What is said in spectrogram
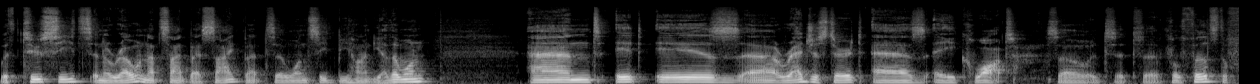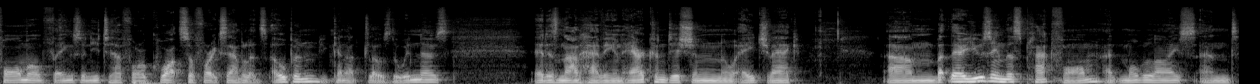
with two seats in a row, not side by side, but uh, one seat behind the other one. And it is uh, registered as a quad. So it, it uh, fulfills the formal things you need to have for a quad. So, for example, it's open; you cannot close the windows. It is not having an air condition, no HVAC. Um, but they're using this platform at Mobilize and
